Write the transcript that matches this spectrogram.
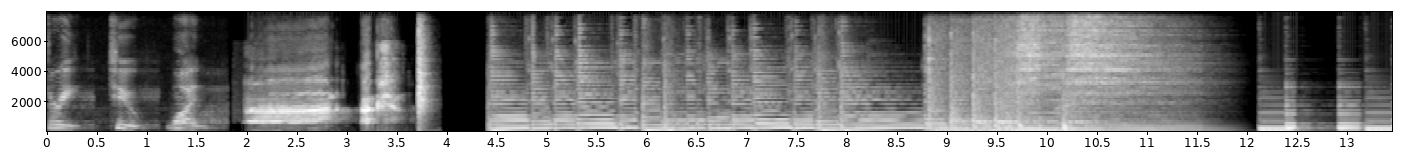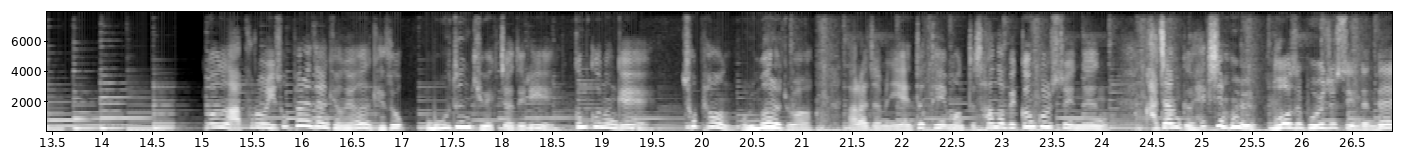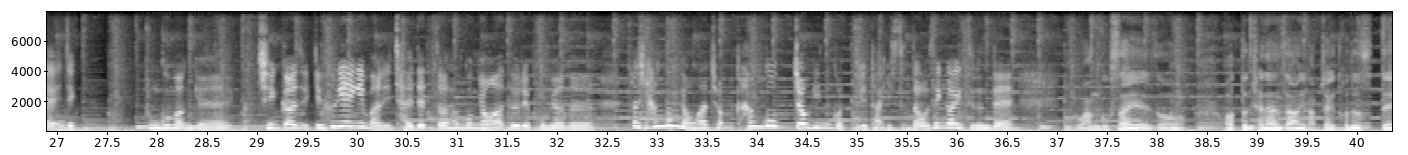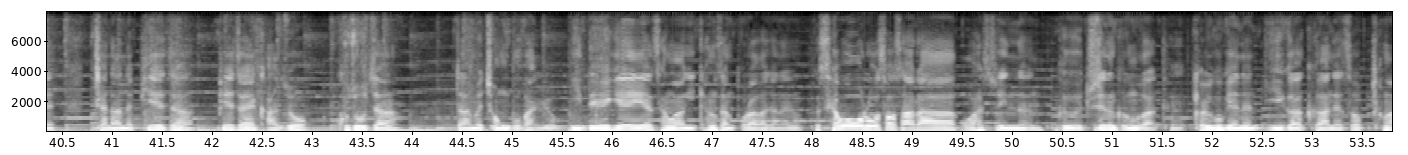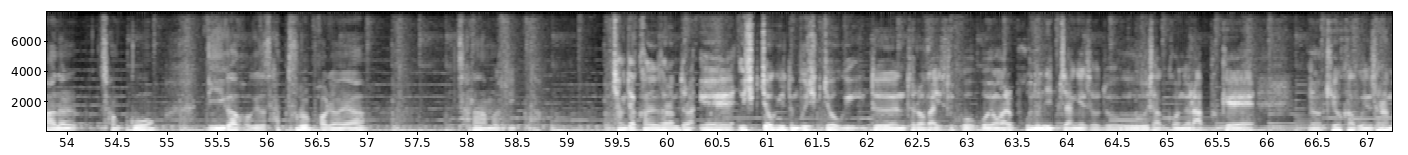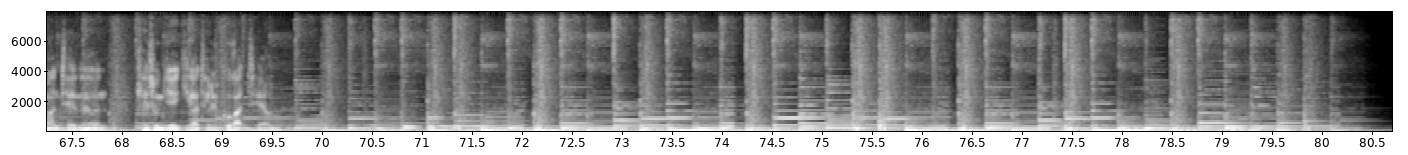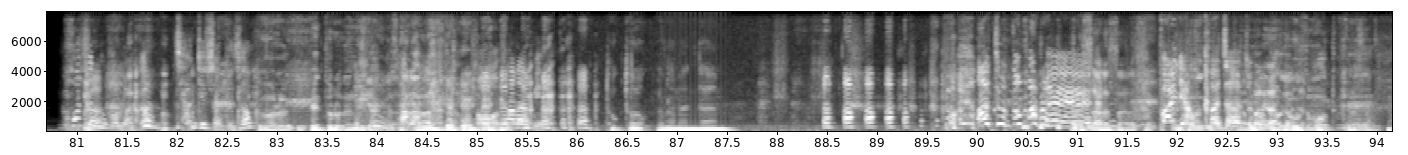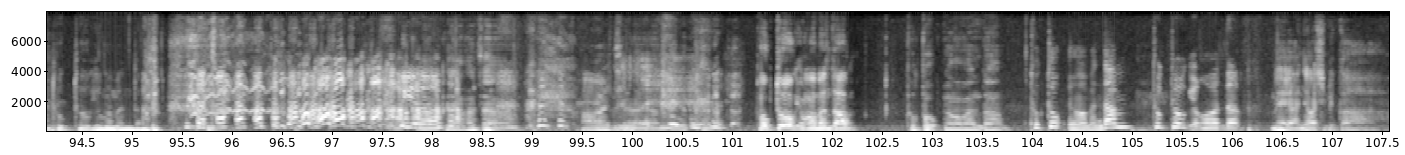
three, two, one. And action. 이거는 앞으로 이 소편에 대한 경향은 계속 모든 기획자들이 꿈꾸는 게 소편 얼마나 좋아. 말하자면 이 엔터테인먼트 산업이 꿈꿀 수 있는 가장 그 핵심을 무엇을 보여줄 수 있는데 이제 궁금한 게 지금까지 이렇게 흥행이 많이 잘 됐던 한국 영화들에 보면은 사실 한국 영화 저, 한국적인 것들이 다 있었다고 생각이 드는데 한국 사회에서 어떤 재난 상황이 갑자기 터졌을 때 재난의 피해자, 피해자의 가족, 구조자, 그다음에 정부 관료 이 네 개의 상황이 항상 돌아가잖아요. 그 세월호 서사라고 할 수 있는 그 주제는 그건 것 같아. 결국에는 네가 그 안에서 평안을 참고 네가 거기서 사투를 벌여야 살아남을 수 있다. 창작하는 사람들에게 의식적이든 무의식적이든 들어가 있을 거고 영화를 보는 입장에서도 그 사건을 아프게 어, 기억하고 있는 사람한테는 계속 얘기가 될 것 같아요. 커지는 걸로 할까? 작게 시작해서 그거를 이펙트로 넣는 게 아니고 사람이 하자. 어 사람이 톡톡 영화 만담. 아 좀 똑바로 해. 알았어 알았어 알았어. 빨리 한번 가자 좀. 빨리 형이 웃으면 어떡해. 톡톡 영화 만담. 그냥, 그냥 하자. 아 야, 야, 안 되겠다. 톡톡 영화 만담. 톡톡 영화 만담. 톡톡 영화 만담. 톡톡 영화 만담 네 안녕하십니까.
